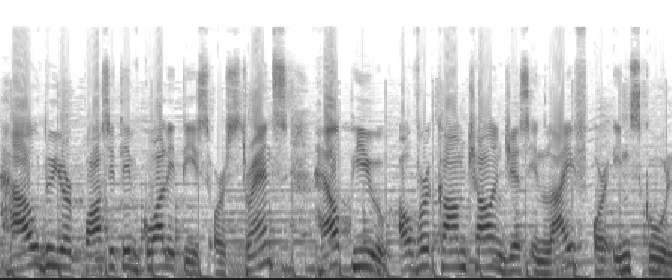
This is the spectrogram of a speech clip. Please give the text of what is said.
How do your positive qualities or strengths help you overcome challenges in life or in school?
